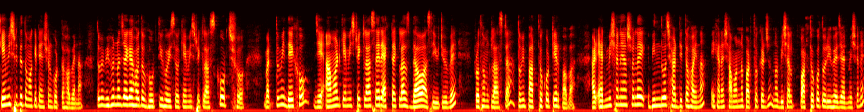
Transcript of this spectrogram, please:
কেমিস্ট্রিতে তোমাকে টেনশন করতে হবে না। তুমি বিভিন্ন জায়গায় হয়তো ভর্তি হয়েছো কেমিস্ট্রি ক্লাস করছ বাট তুমি দেখো যে আমার কেমিস্ট্রি ক্লাসের একটা ক্লাস দেওয়া আছে ইউটিউবে প্রথম ক্লাসটা তুমি পার্থক্য টের পাবা। আর অ্যাডমিশনে আসলে বিন্দুও ছাড় দিতে হয় না, এখানে সামান্য পার্থক্যের জন্য বিশাল পার্থক্য তৈরি হয়ে যায় অ্যাডমিশনে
